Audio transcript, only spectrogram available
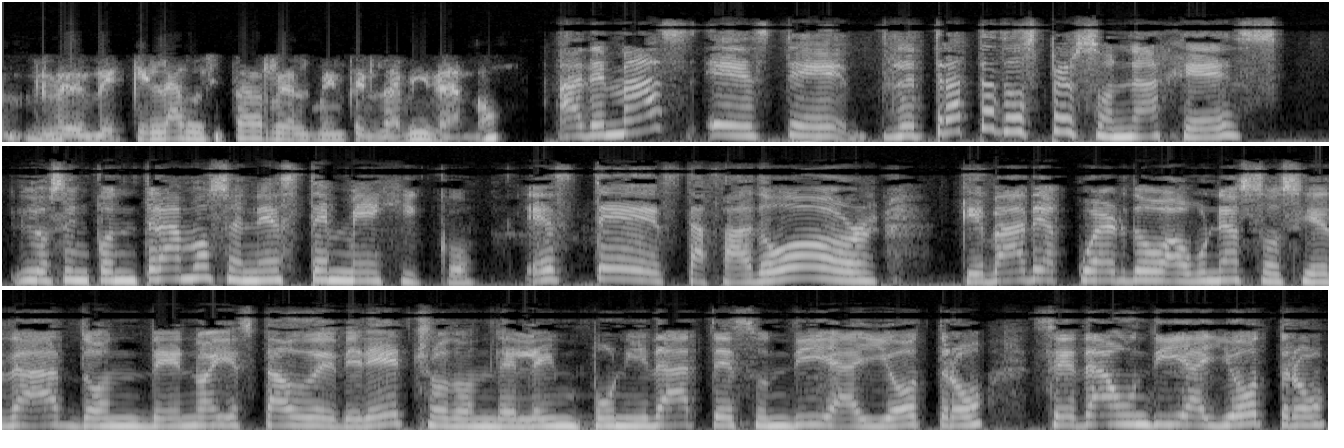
de, qué lado estás realmente en la vida, ¿no? Además, este retrata dos personajes los encontramos en este México. Este estafador que va de acuerdo a una sociedad donde no hay Estado de Derecho, donde la impunidad es un día y otro, se da un día y otro,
